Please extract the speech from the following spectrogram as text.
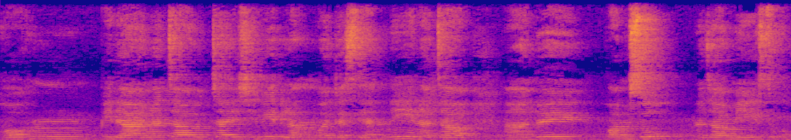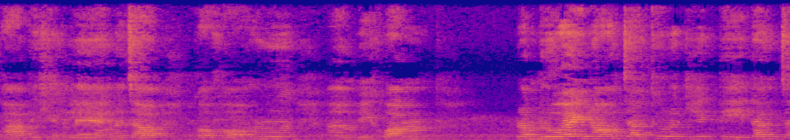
ขอให้ปิดานะเจ้าใจชีวิตหลังวัยเกษียณนี่นะเจ้าด้วยความสุขนะเจ้ามีสุขภาพที่แข็งแรงนะเจ้าก็ขอให้มีความร่ำรวยเนาะจากธุรกิจตีตั้งใจ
